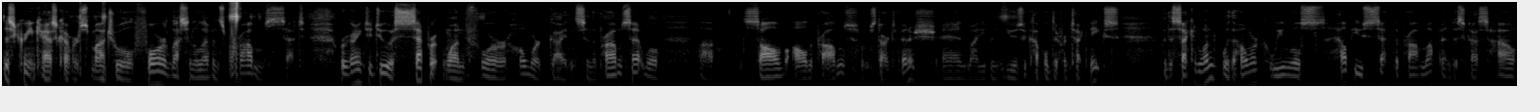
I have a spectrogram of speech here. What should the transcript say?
This screencast covers Module 4, Lesson 11's problem set. We're going to do a separate one for homework guidance. In the problem set, we'll uh, solve all the problems from start to finish and might even use a couple different techniques. With the second one, with the homework, we will help you set the problem up and discuss how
